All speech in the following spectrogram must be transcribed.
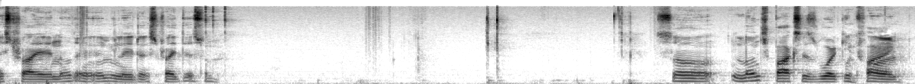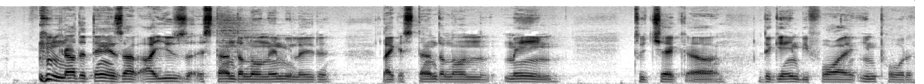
Let's try another emulator. Let's try this one. So Launchbox is working fine. now the thing is that I use a standalone emulator, like a standalone MAME, to check uh, the game before I import it.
